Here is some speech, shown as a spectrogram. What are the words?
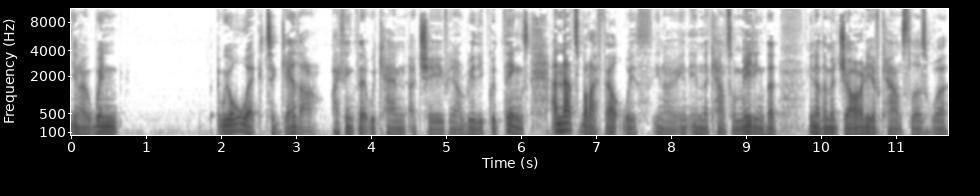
you know when we all work together I think that we can achieve, you know, really good things. And that's what I felt with, you know, in, in the council meeting that, you know, the majority of councillors were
